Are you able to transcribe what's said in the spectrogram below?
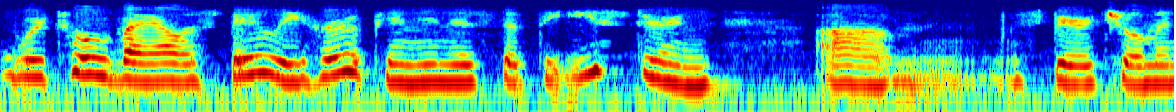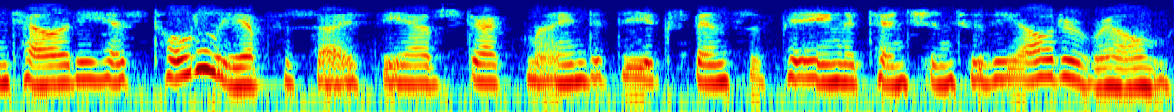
we're told by Alice Bailey, her opinion is that the Eastern um, spiritual mentality has totally emphasized the abstract mind at the expense of paying attention to the outer realm,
